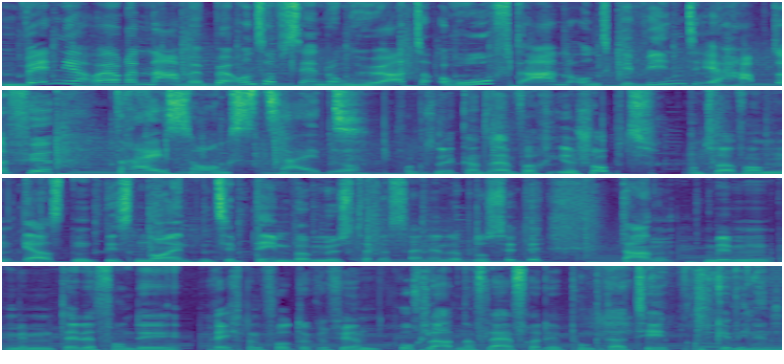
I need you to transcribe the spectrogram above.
Wenn ihr euren Namen bei uns auf Sendung hört, ruft an und gewinnt. Ihr habt dafür drei Songs Zeit. Ja, funktioniert ganz einfach. Ihr shoppt und zwar vom 1. bis 9. September müsste das sein in der Plus City. Dann mit, mit dem Telefon die Rechnung fotografieren, hochladen auf liveradio.at und gewinnen.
